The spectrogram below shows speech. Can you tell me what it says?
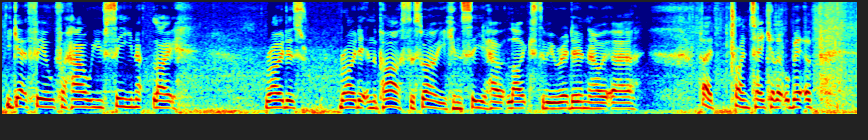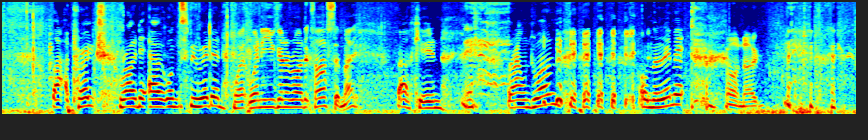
you get a feel for how you've seen like riders ride it in the past as well. You can see how it likes to be ridden. How it uh, I try and take a little bit of that approach. Ride it how it wants to be ridden. When, when are you going to ride it faster, mate? Back in round one on the limit. Oh no.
